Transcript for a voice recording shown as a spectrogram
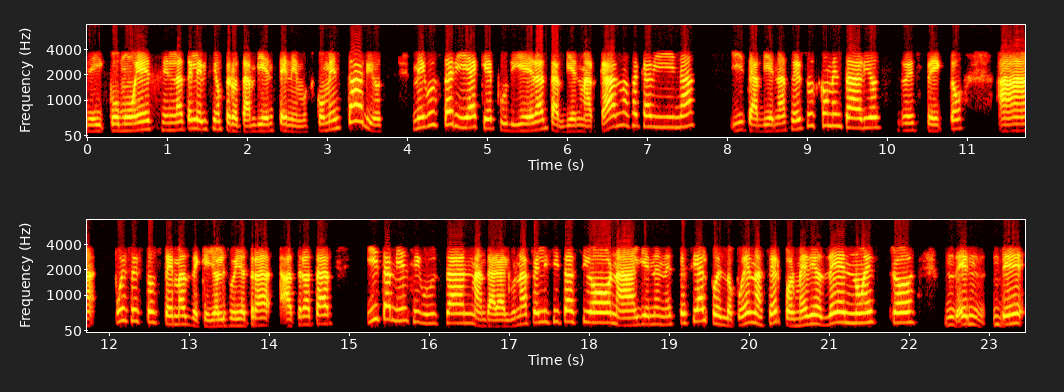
eh, como es en la televisión, pero también tenemos comentarios, me gustaría que pudieran también marcarnos a cabina y también hacer sus comentarios respecto a pues estos temas de que yo les voy a, a tratar. Y también si gustan mandar alguna felicitación a alguien en especial, pues lo pueden hacer por medio de nuestro de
